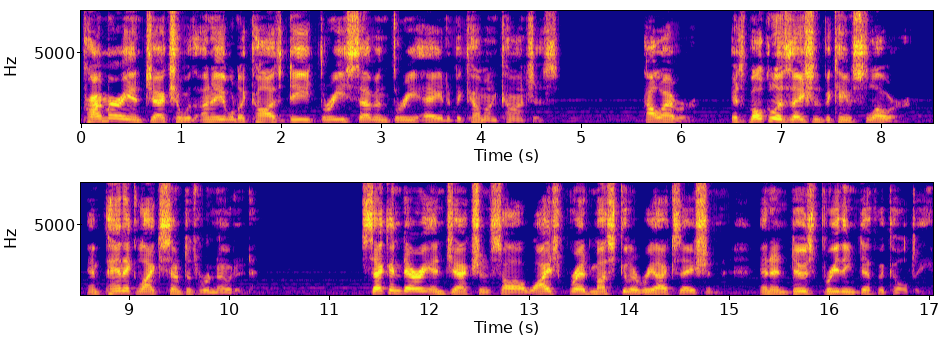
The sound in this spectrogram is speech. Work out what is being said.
Primary injection was unable to cause D-373-A to become unconscious. However, its vocalizations became slower, and panic-like symptoms were noted. Secondary injection saw widespread muscular relaxation and induced breathing difficulty.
